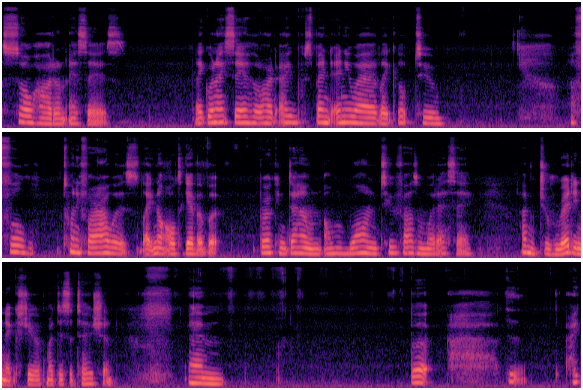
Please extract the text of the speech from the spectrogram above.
so hard on essays like when i say hard i spend anywhere like up to a full 24 hours like not all together, but broken down on one 2000 word essay I'm dreading next year of my dissertation. Um, but I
